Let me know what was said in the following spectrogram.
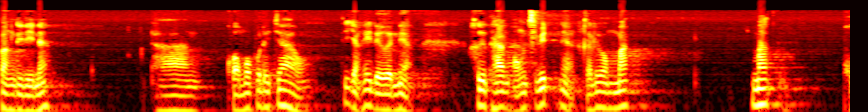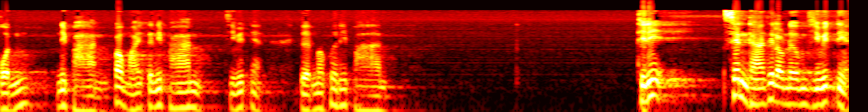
ฟังดีๆนะ ทางของพระพุทธเจ้า ที่อยากให้เดินเนี่ย คือทางของชีวิตเนี่ยเขาเรียกว่ามรรคมรรคผลนิพพาน เป้าหมายคือนิพพาน ชีวิตเนี่ย เกิดมาเพื่อนิพพาน ทีนี้เส้นทางที่เราเดินชีวิตเนี่ย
